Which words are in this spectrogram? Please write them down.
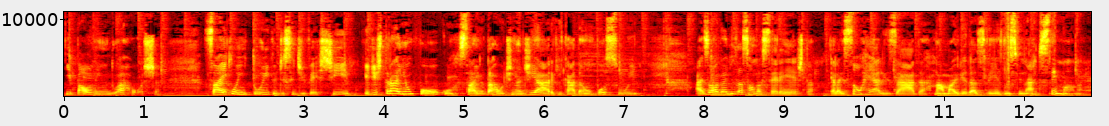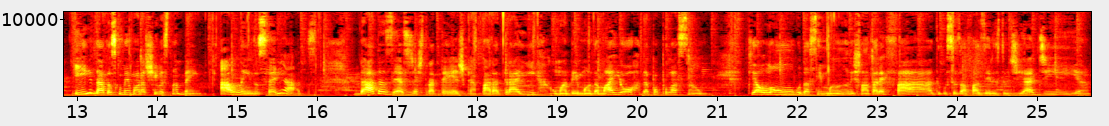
e Paulinho do Arrocha. Sair com o intuito de se divertir e distrair um pouco, saindo da rotina diária que cada um possui. As organizações da Seresta, elas são realizadas, na maioria das vezes, nos finais de semana e datas comemorativas também, além dos feriados. Datas essas estratégicas para atrair uma demanda maior da população, que ao longo da semana estão atarefados com seus afazeres do dia a dia.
